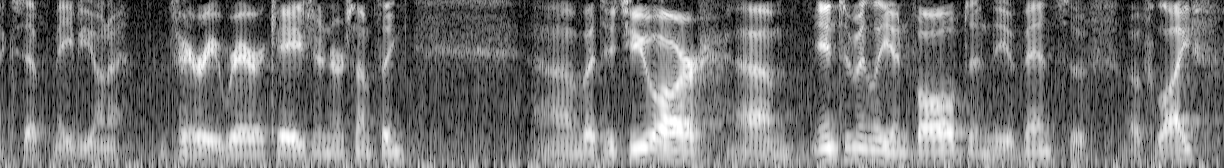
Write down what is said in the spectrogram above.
except maybe on a very rare occasion or something, uh, but that you are um, intimately involved in the events of, of life,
